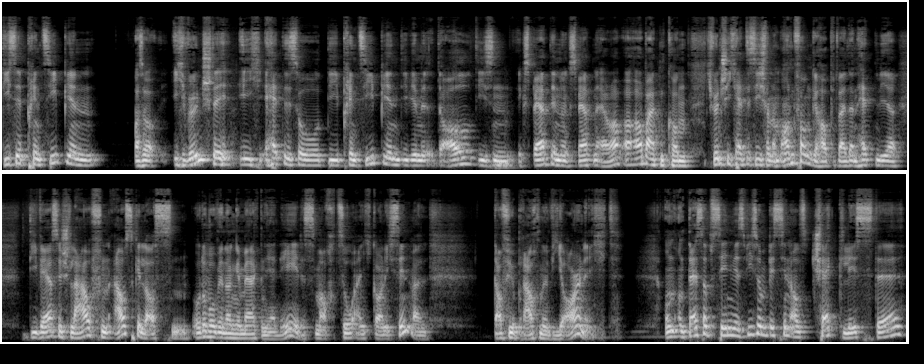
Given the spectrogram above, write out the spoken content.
Diese Prinzipien also ich wünschte, ich hätte so die Prinzipien, die wir mit all diesen Expertinnen und Experten erarbeiten können. Ich wünschte, ich hätte sie schon am Anfang gehabt, weil dann hätten wir diverse Schlaufen ausgelassen, oder wo wir dann gemerkt, ja, nee, das macht so eigentlich gar nicht Sinn, weil dafür brauchen wir VR nicht. Und, und deshalb sehen wir es wie so ein bisschen als Checkliste,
